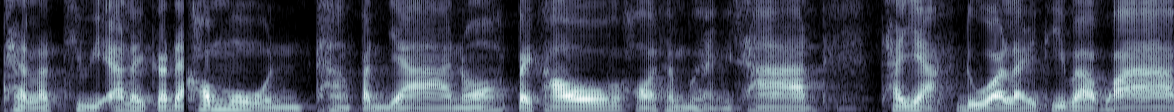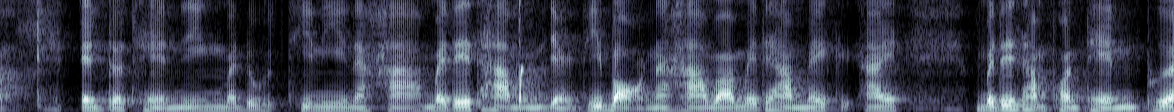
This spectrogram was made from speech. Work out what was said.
ไทยรัฐทีวีอะไรก็ได้ข้อมูลทางปัญญาเนาะไปเข้าหอสมุดแห่งชาติ ถ้าอยากดูอะไรที่แบบว่า entertaining มาดูที่นี่นะคะ ไม่ได้ทำอย่างที่บอกนะคะ ว่าไม่ได้ทำให้ให้ไม่ได้ทำคอนเทนต์เพื่อ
